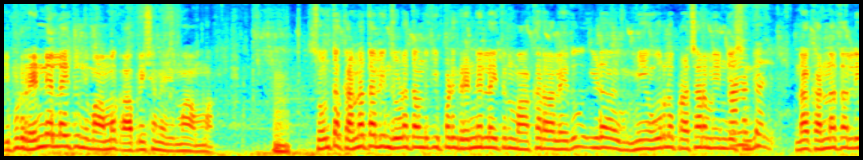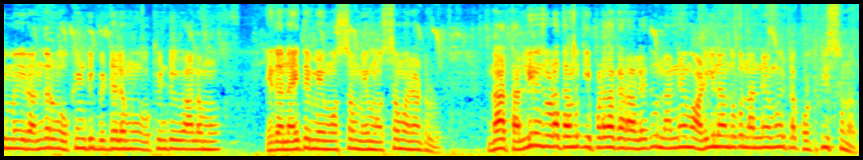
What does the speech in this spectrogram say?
ఇప్పుడు రెండు నెలలు అవుతుంది మా అమ్మకి ఆపరేషన్ అయ్యింది మా అమ్మ. సొంత కన్న తల్లిని చూడటానికి ఇప్పటికి రెండు నెలలు అవుతుంది మా అక్క రాలేదు. ఈడ మీ ఊర్లో ప్రచారం ఏం చేసింది? నా కన్న తల్లి మీరు అందరూ ఒకింటి బిడ్డలము ఒకింటి వాళ్ళము. ఏదైనా అయితే మేము వస్తాం మేము వస్తాం అని అంటాడు. నా తల్లిని చూడటానికి ఇప్పటిదాకా రాలేదు. నన్నేమో అడిగినందుకు నన్నేమో ఇట్లా కొట్టుకిస్తున్నారు.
